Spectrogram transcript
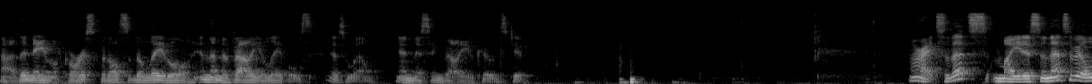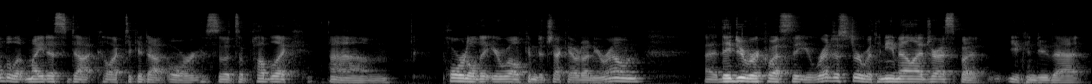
uh, the name, of course, but also the label, and then the value labels as well, and missing value codes too. All right, so that's MIDUS, and that's available at midus.colectica.org. So it's a public um, portal that you're welcome to check out on your own. Uh, they do request that you register with an email address, but you can do that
